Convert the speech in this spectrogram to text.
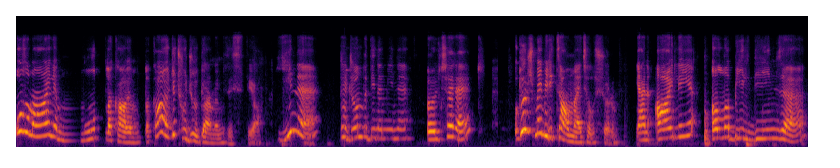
O zaman aile mutlaka ve mutlaka önce çocuğu görmemizi istiyor. Yine çocuğun da dinamiğini ölçerek o görüşmeyi birlikte almaya çalışıyorum. Yani aileyi alabildiğince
